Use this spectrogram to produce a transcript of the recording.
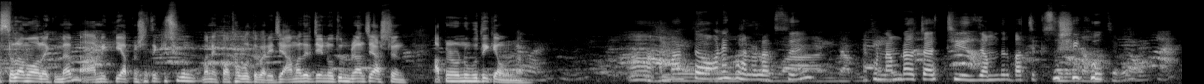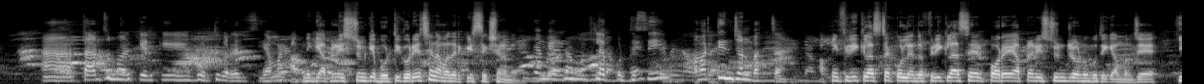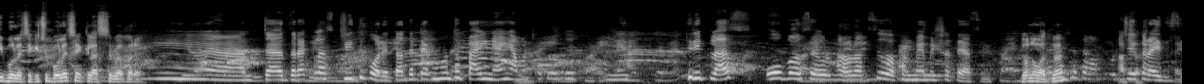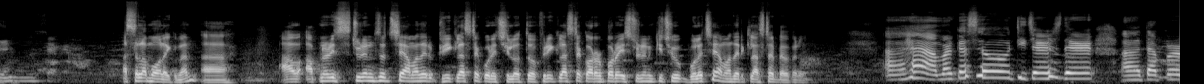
আসসালামু আলাইকুম ম্যাম আমি কি আপনার সাথে কিছু মানে কথা বলতে পারি? যে আমাদের যে নতুন ব্রাঞ্চে আসছেন আপনার অনুভূতি কেমন ম্যাম আমার তো অনেক ভালো লাগছে। এখন আমরাও চাচ্ছি যে আমাদের বাচ্চা কিছু শিখুক। তার জন্য আর কি আর কি ভর্তি করে দিচ্ছি। আমার আপনি কি আপনার স্টুডেন্টকে ভর্তি করিয়েছেন আমাদের কি সেকশনে আমি এখন আপ করতেছি আমার তিনজন বাচ্চা। আপনি ফ্রি ক্লাসটা করলেন তো ফ্রি ক্লাসের পরে আপনার স্টুডেন্টের অনুভূতি কেমন? যে কি বলেছে কিছু বলেছে ক্লাসের ব্যাপারে? যারা ক্লাস থ্রিতে পড়ে তাদেরটা এখনও তো পাই নাই। আমার থ্রি প্লাস ও বসে ওর ভালো লাগছে ও এখন ম্যামের সাথে আছে। ধন্যবাদ ম্যাম পরিচয় করাই দিছে। আসসালামু আলাইকুম ম্যাম আপনার স্টুডেন্ট হচ্ছে আমাদের ফ্রি ক্লাসটা করেছিল তো ফ্রি ক্লাসটা করার পরে স্টুডেন্ট কিছু বলেছে আমাদের ক্লাসটার ব্যাপারে? হ্যাঁ আমার কাছেও টিচার্সদের তারপর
